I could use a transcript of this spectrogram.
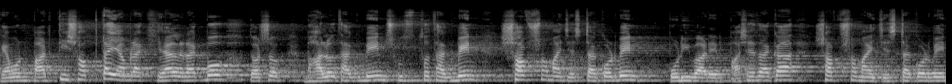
কেমন প্রার্থী সবটাই আমরা খেয়াল রাখব। দর্শক, ভালো থাকবেন, সুস্থ থাকবেন সব সময় চেষ্টা করবেন। পরিবারের পাশে থাকা, সব সময় চেষ্টা করবেন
